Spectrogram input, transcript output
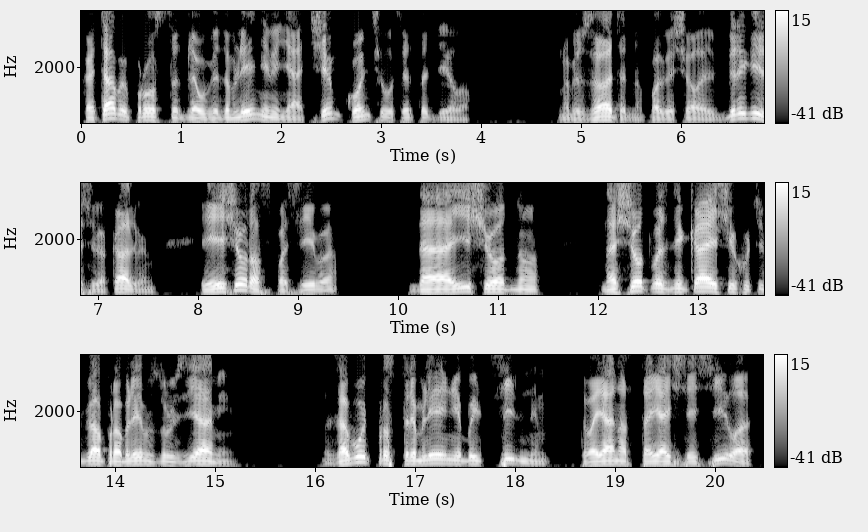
Хотя бы просто для уведомления меня, чем кончилось это дело. Обязательно, пообещал я. Береги себя, Кальвин. И еще раз спасибо. Да, еще одно. Насчет возникающих у тебя проблем с друзьями. Забудь про стремление быть сильным. Твоя настоящая сила —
